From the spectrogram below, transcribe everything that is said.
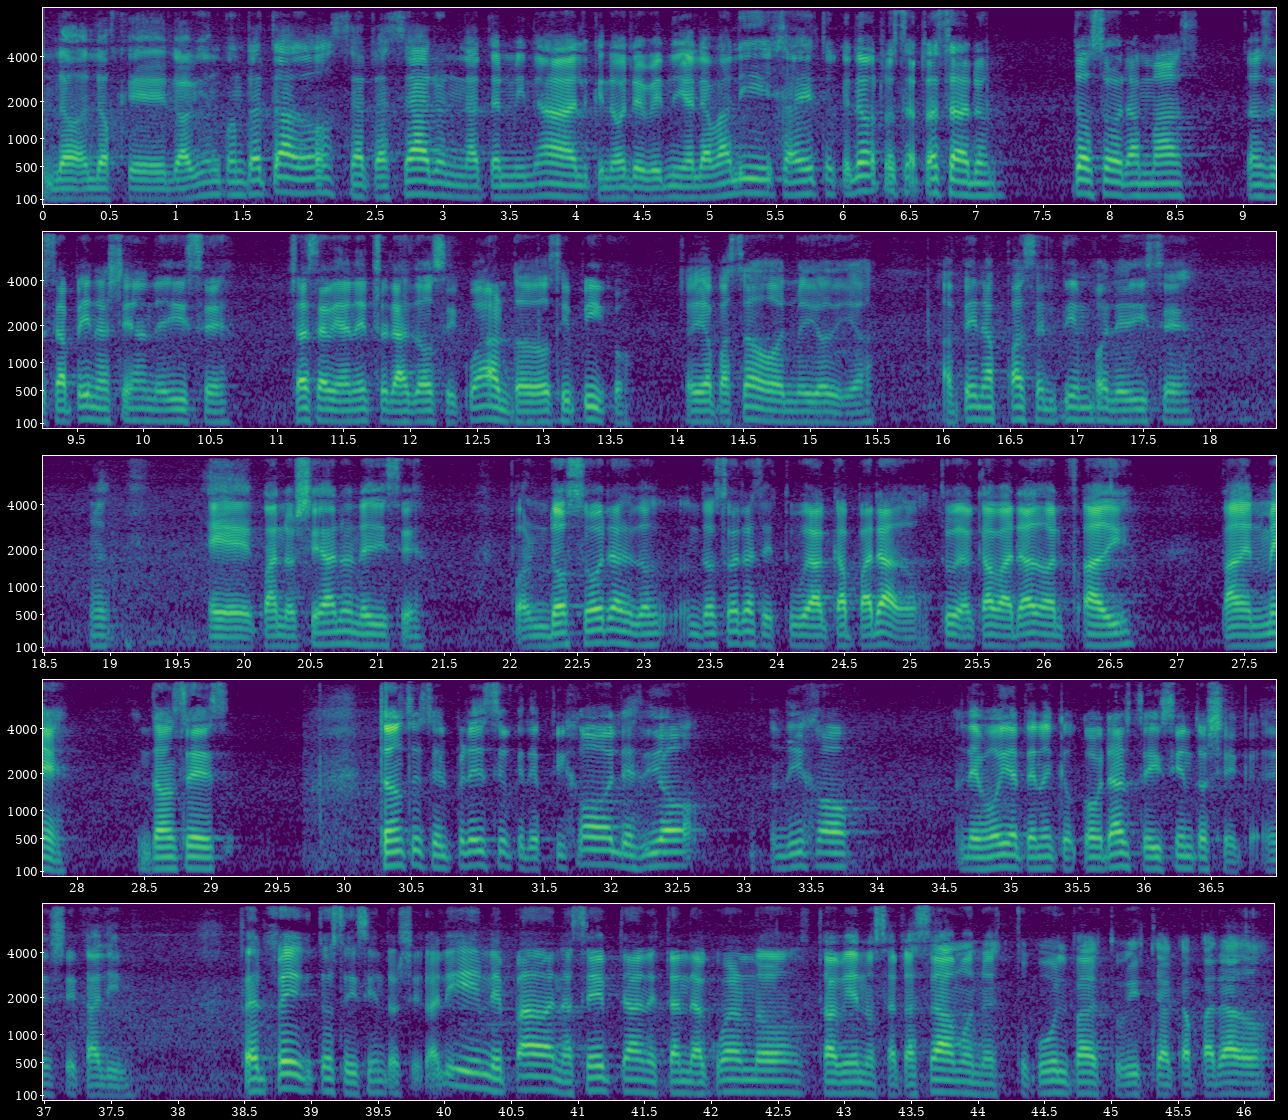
los que lo habían contratado se atrasaron en la terminal, que no le venía la valija, esto, que lo otro, se atrasaron dos horas más. Entonces apenas llegan le dice, ya se habían hecho las doce y cuarto, doce y pico, ya había pasado el mediodía. Apenas pasa el tiempo le dice, eh, cuando llegaron le dice, por dos horas, dos, horas estuve acá parado, estuve acá parado al Fadi, páguenme. Entonces entonces el precio que les fijó les dio, dijo, les voy a tener que cobrar 600 shekalim. Perfecto, 600 shekalim, le pagan, aceptan, están de acuerdo, está bien, nos atrasamos, no es tu culpa, estuviste acá parado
